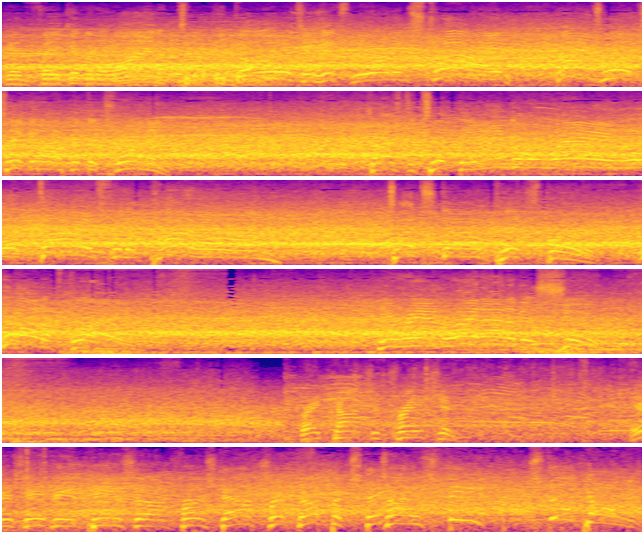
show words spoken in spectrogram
Again, fake into the line. Up top he goes. He hits Ward in stride. Hines will take it off at the 20. Tries to take the angle away. Ward dives for the pylon. Touchdown, Pittsburgh. What a play. He ran right out of his shoe. Great concentration. Here's Adrian Peterson on first down. Tripped up, but stays on his feet. Still going.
